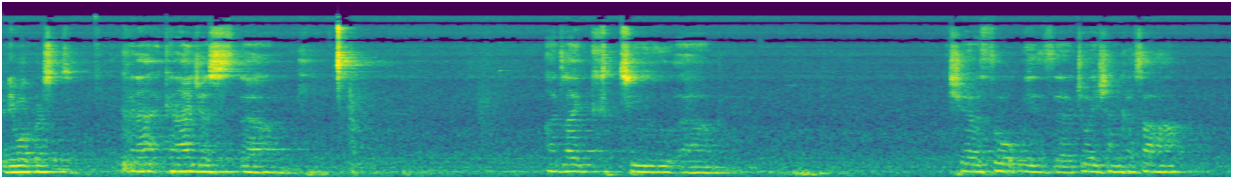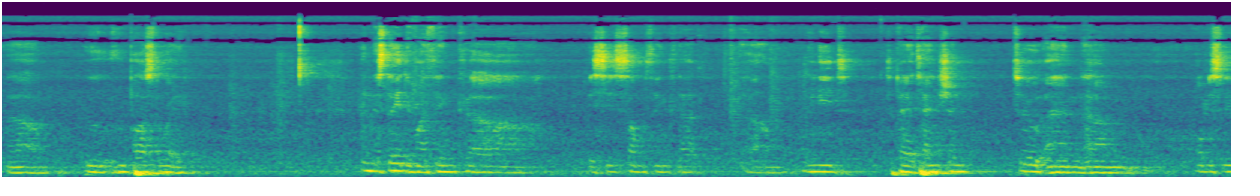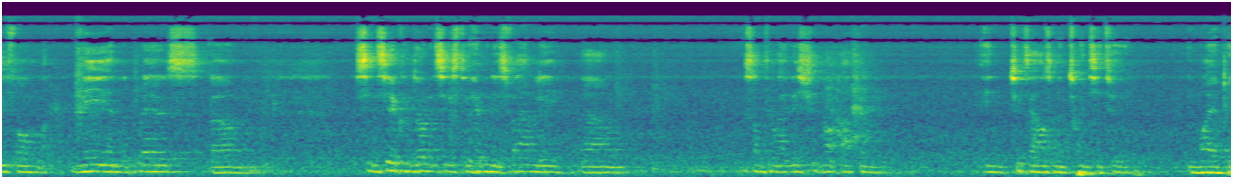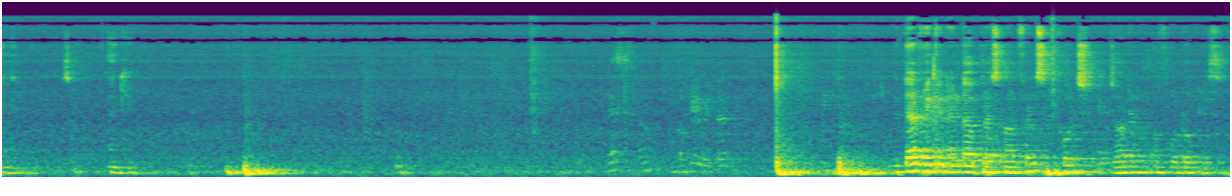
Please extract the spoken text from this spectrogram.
Any more questions? Can I, can I just, um, I'd like to um, share a thought with uh, Joy Shankar Saha, uh, who, who passed away. In the stadium, I think uh, this is something that um, we need to pay attention to, and um, obviously from me and the players, um, sincere condolences to him and his family. Um, something like this should not happen in 2022, in my opinion. So, thank you. Yes. Okay with that. With that, we can end our press conference. Coach Jordan, a photo, please.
